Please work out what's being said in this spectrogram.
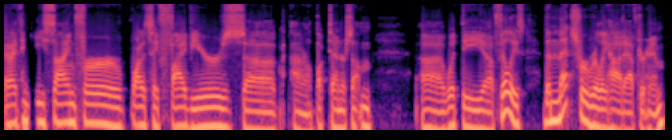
and I think he signed for what I'd say five years. Uh, I don't know, buck ten or something uh, with the uh, Phillies. The Mets were really hot after him,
